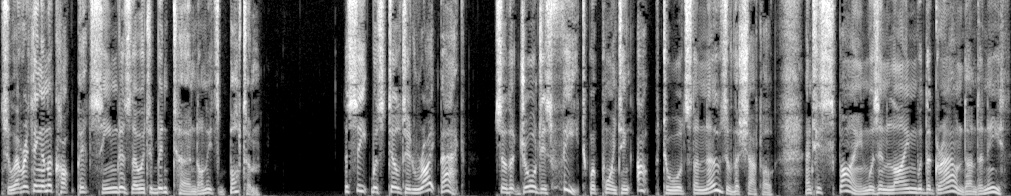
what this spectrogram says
so everything in the cockpit seemed as though it had been turned on its bottom. The seat was tilted right back, so that George's feet were pointing up towards the nose of the shuttle, and his spine was in line with the ground underneath.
